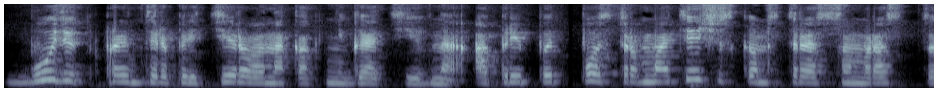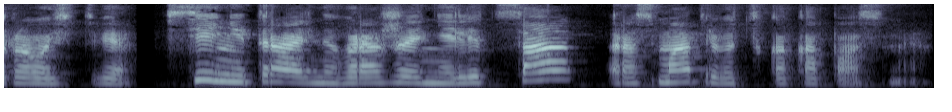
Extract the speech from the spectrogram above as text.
будет проинтерпретирована как негативная. А при посттравматическом стрессовом расстройстве все нейтральные выражения лица рассматриваются как опасные.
